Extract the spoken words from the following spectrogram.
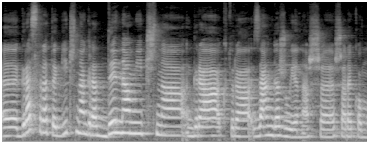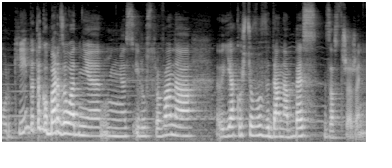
E, Gra strategiczna, gra dynamiczna, gra, która zaangażuje nasze szare komórki. Do tego bardzo ładnie mm, zilustrowana, e, jakościowo wydana bez zastrzeżeń.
